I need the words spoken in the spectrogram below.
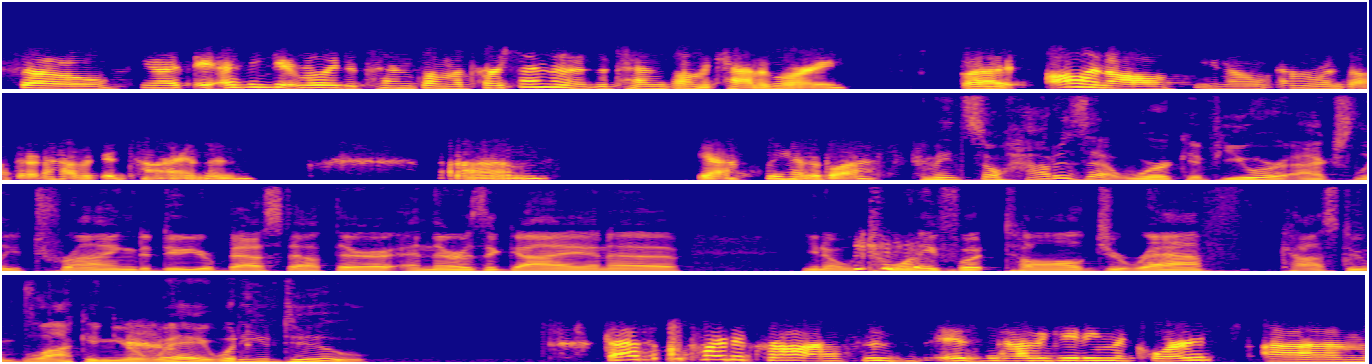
so, you know, I, I think it really depends on the person and it depends on the category. But all in all, you know, everyone's out there to have a good time and um yeah, we had a blast. I mean, so how does that work if you are actually trying to do your best out there and there is a guy in a, you know, 20 foot tall giraffe costume blocking your way? What do you do? That's all part of cross is is navigating the course. Um,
